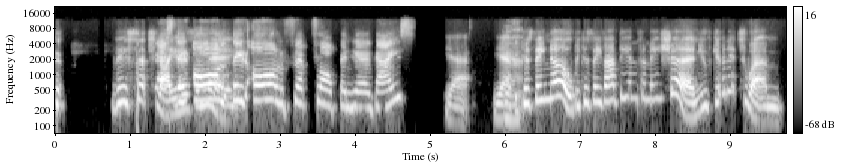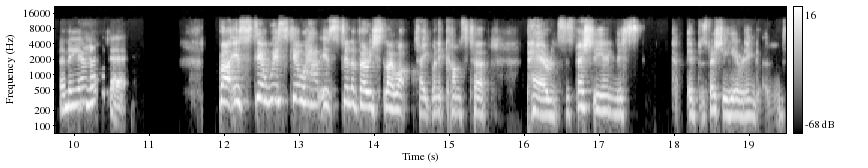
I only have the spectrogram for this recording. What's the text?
They're such yes, liars. They all, they? they'd all flip flop in here, guys. Yeah, yeah, yeah, because they know because they've had the information. You've given it to them, and they yeah. ignored it. But it's still, we're still have it's still a very slow uptake when it comes to parents, especially in this especially here in England,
